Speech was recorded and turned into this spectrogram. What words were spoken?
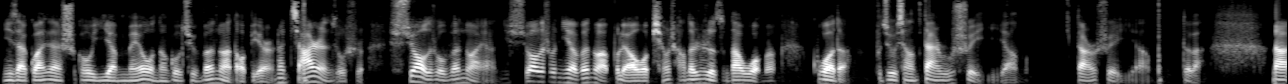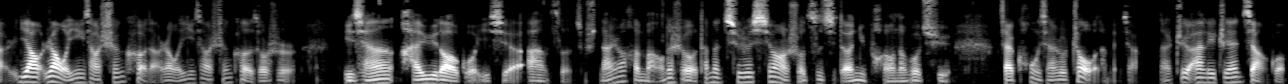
你在关键时刻也没有能够去温暖到别人。那家人就是需要的时候温暖呀，你需要的时候你也温暖不了。我平常的日子，那我们过的。不就像淡如水一样吗？淡如水一样，对吧？那要让我印象深刻的，让我印象深刻的就是，以前还遇到过一些案子，就是男人很忙的时候，他们其实希望说自己的女朋友能够去在空闲时候照顾他们一下。那这个案例之前讲过，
